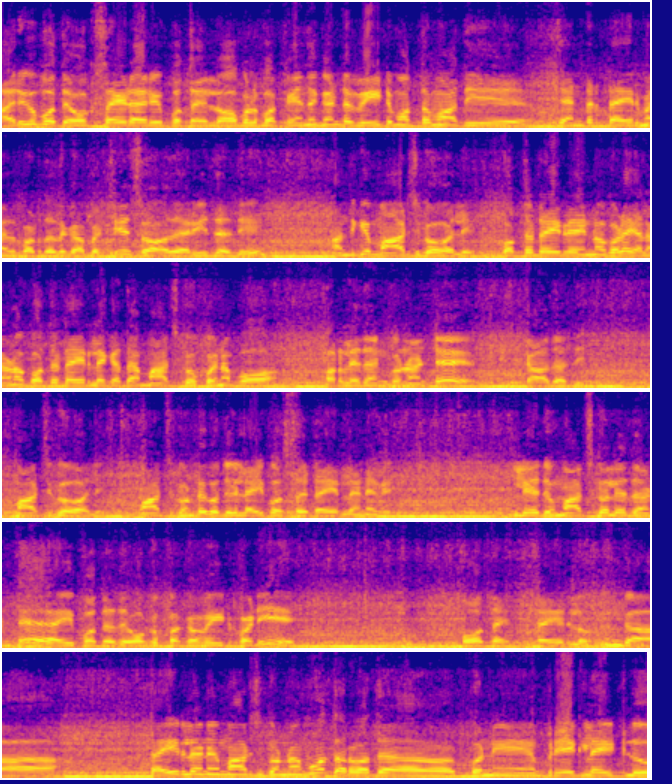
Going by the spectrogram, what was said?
అరిగిపోతాయి ఒక సైడ్ అరిగిపోతాయి లోపల పక్క. ఎందుకంటే వెయిట్ మొత్తం అది సెంటర్ టైర్ మీద పడుతుంది కాబట్టి సో అది అరుగుతుంది. అందుకే మార్చుకోవాలి. కొత్త టైర్ అయినా కూడా ఎలానో కొత్త టైర్లే కదా మార్చుకోకపోయినా పో పర్లేదు అనుకున్నా అంటే కాదు అది మార్చుకోవాలి. మార్చుకుంటే కొద్దిగా లైఫ్ వస్తాయి టైర్లు అనేవి. లేదు మార్చుకోలేదు అంటే అయిపోతుంది. ఒక పక్క వెయిట్ పడి పోతాయి టైర్లు. ఇంకా టైర్లనే మార్చుకున్నాము. తర్వాత కొన్ని బ్రేక్ లైట్లు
